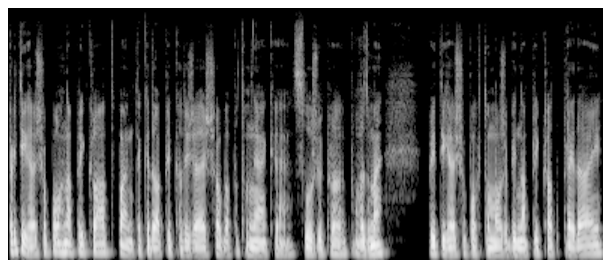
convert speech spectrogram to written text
pri tých e-shopoch napríklad, poviem také dva príklady, že e-shop a potom nejaké služby, povedzme, pri tých e-shopoch to môže byť napríklad predaj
